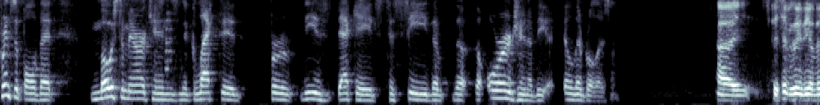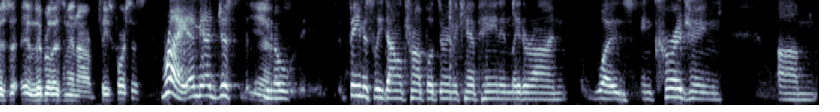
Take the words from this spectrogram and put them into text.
principle that most Americans neglected for these decades to see the, the, the origin of the illiberalism. Uh, specifically, the illiberalism in our police forces. Right. I mean, just yeah. you know, famously, Donald Trump, both during the campaign and later on, was encouraging um,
